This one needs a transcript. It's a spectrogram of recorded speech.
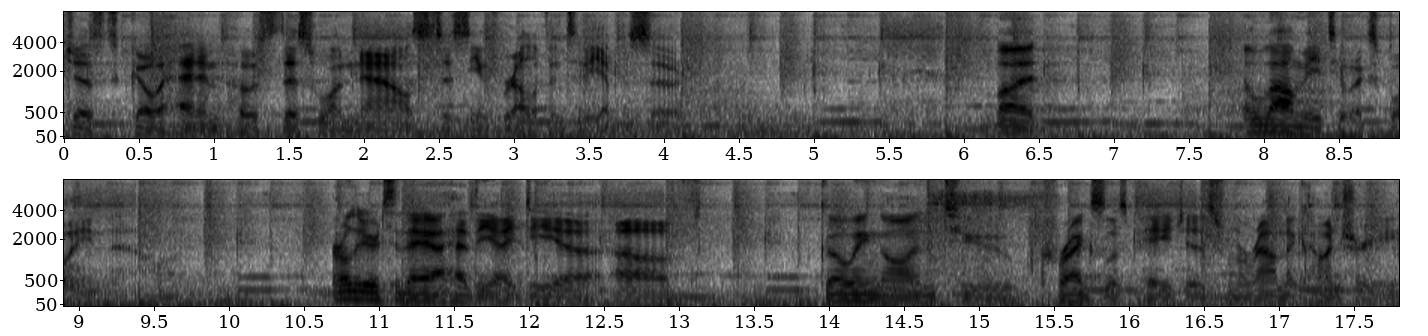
just go ahead and post this one now since it seems relevant to the episode. But allow me to explain now. Earlier today, I had the idea of going on to Craigslist pages from around the country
